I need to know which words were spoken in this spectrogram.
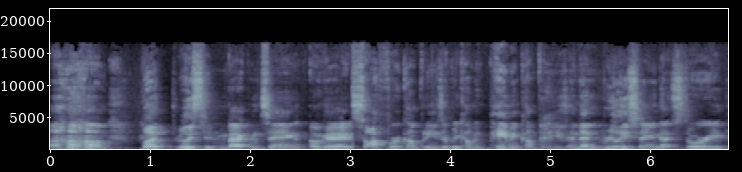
um, but really sitting back and saying, okay, software companies are becoming payment companies, and then really saying that story,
